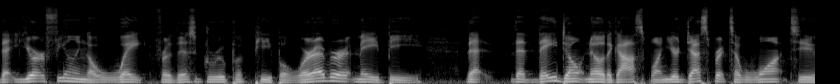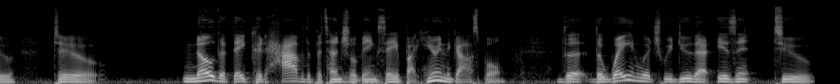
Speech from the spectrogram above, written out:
that you're feeling a weight for this group of people wherever it may be that that they don't know the gospel and you're desperate to want to to know that they could have the potential of being mm-hmm. saved by hearing the gospel the the way in which we do that isn't to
